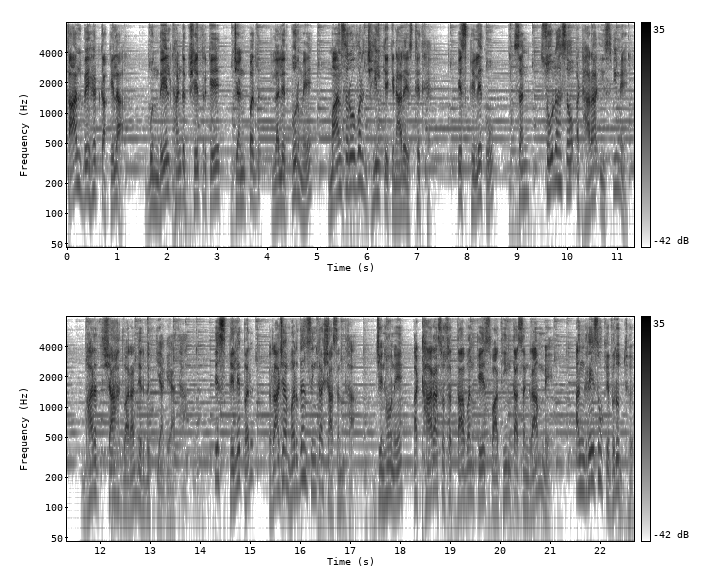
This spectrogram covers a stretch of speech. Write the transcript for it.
ताल बेहट का किला बुंदेलखंड क्षेत्र के जनपद ललितपुर में मानसरोवर झील के किनारे स्थित है। इस किले को सन 1618 ईस्वी में भारत शाह द्वारा निर्मित किया गया था। इस किले पर राजा मर्दन सिंह का शासन था, जिन्होंने अठारह के स्वाधीनता संग्राम में अंग्रेज़ों के विरुद्ध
